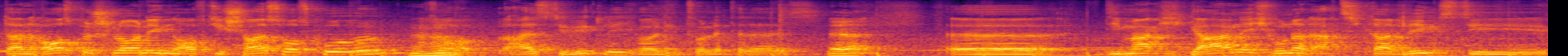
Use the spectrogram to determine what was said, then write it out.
Dann rausbeschleunigen auf die Scheißhauskurve. So heißt die wirklich, weil die Toilette da ist. Ja. Äh, die mag ich gar nicht. 180 Grad links, die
